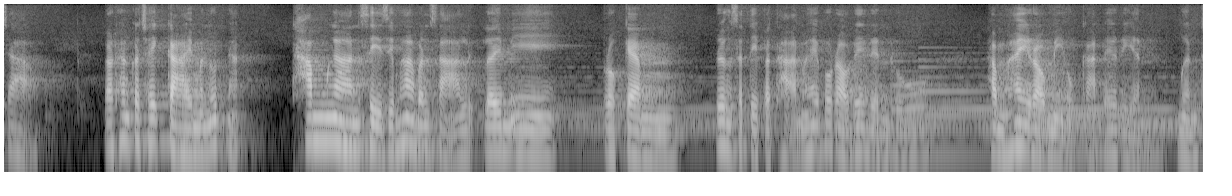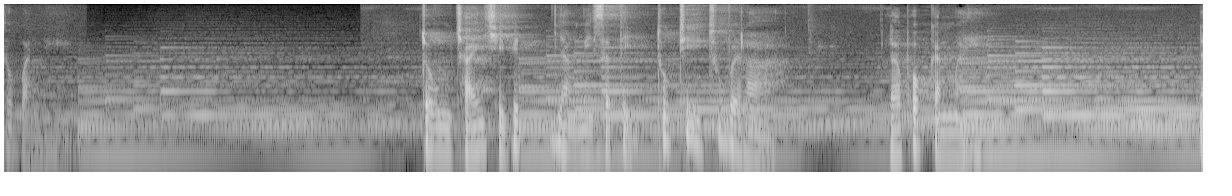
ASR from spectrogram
เจ้า แล้วท่านก็ใช้กายมนุษย์เนี่ย ทำงาน 45พรรษาเลยมีโปรแกรมเรื่องสติปัฏฐานมาให้พวกเราได้เรียนรู้ทำให้เรามีโอกาสได้เรียนเหมือนทุกวันนี้ จงใช้ชีวิตอย่างมีสติทุกที่ทุกเวลา แล้วพบกันไหม ใน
